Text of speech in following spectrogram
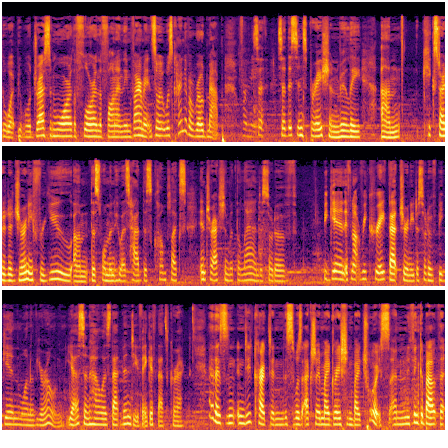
the what people dress and wore, the flora and the fauna and the environment. And so it was kind of a roadmap for me. So, so this inspiration really um, kickstarted a journey for you, um, this woman who has had this complex interaction with the land, to sort of begin, if not recreate that journey, to sort of begin one of your own. Yes, and how has that been, do you think, if that's correct? Yeah, that's indeed correct, and this was actually a migration by choice. And when you think about the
